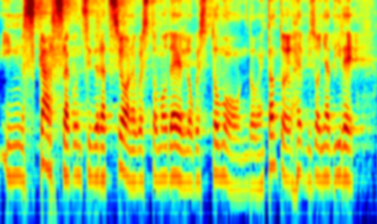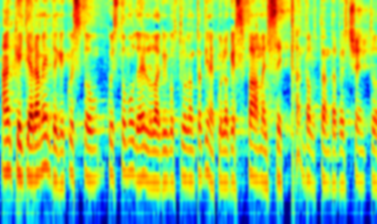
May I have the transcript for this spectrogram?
in scarsa considerazione questo modello, questo mondo, ma intanto eh, bisogna dire anche chiaramente che questo, questo modello, l'agricoltura contadina, è quello che sfama il 70-80%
